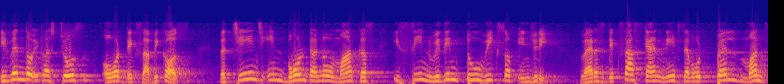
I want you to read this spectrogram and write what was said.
even though it was chosen over DEXA because the change in bone turnover markers is seen within two weeks of injury, whereas DEXA scan needs about 12 months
